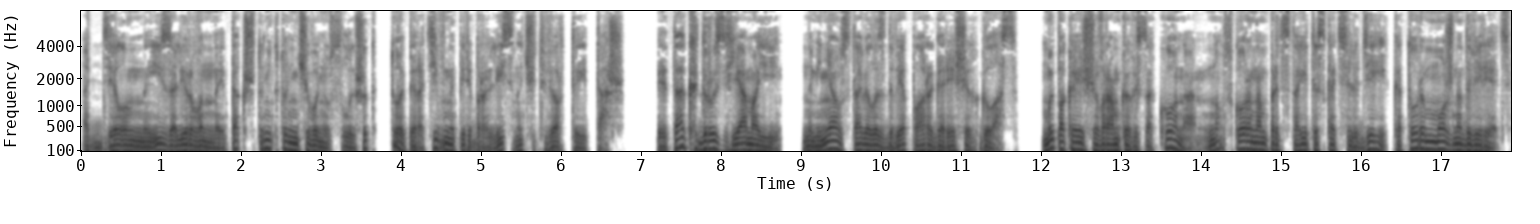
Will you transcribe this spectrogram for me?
отделанные и изолированные так, что никто ничего не услышит, то оперативно перебрались на четвертый этаж. Итак, друзья мои, на меня уставилось две пары горящих глаз. Мы пока еще в рамках закона, но скоро нам предстоит искать людей, которым можно доверять.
